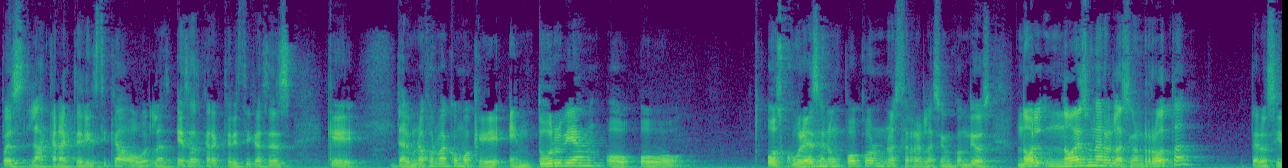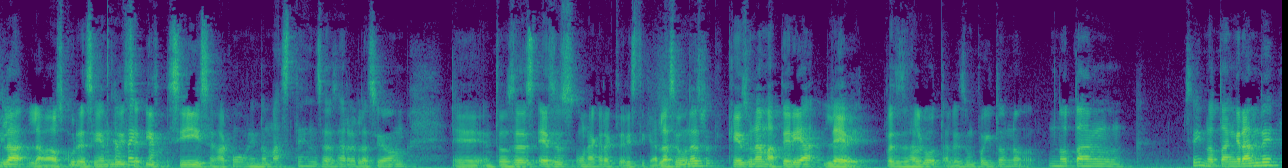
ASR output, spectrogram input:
pues la característica o las, esas características es que de alguna forma como que enturbian o, oscurecen un poco nuestra relación con Dios. No, no es una relación rota, pero sí la, la va oscureciendo y, se, sí, se va como poniendo más tensa esa relación. Eh, entonces, eso es una característica. La segunda es que es una materia leve, pues es algo tal vez un poquito no, no tan, sí, no tan grande.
